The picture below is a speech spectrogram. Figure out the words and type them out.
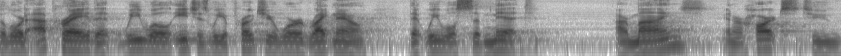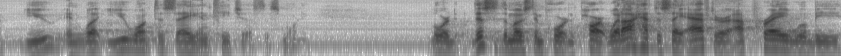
So, Lord, I pray that we will each, as we approach your word right now, that we will submit our minds and our hearts to you and what you want to say and teach us this morning. Lord, this is the most important part. What I have to say after, I pray, will be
